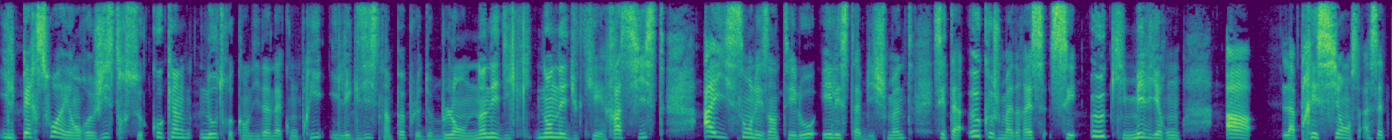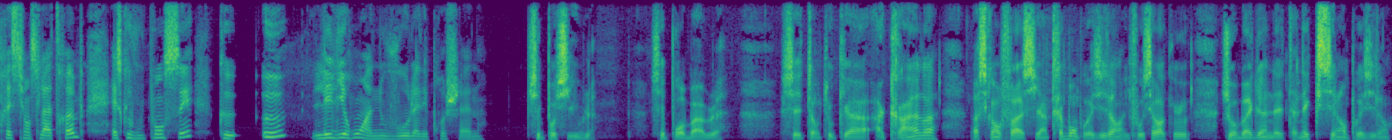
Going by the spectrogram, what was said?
il perçoit et enregistre ce qu'aucun autre candidat n'a compris. Il existe un peuple de blancs non, non éduqués, racistes, haïssant les intellos et l'establishment. C'est à eux que je m'adresse. C'est eux qui m'éliront à la préscience, à cette préscience-là Trump, est-ce que vous pensez que eux l'éliront à nouveau l'année prochaine? C'est possible, c'est probable. C'est en tout cas à craindre, parce qu'en face, il y a un très bon président. Il faut savoir que Joe Biden est un excellent président.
